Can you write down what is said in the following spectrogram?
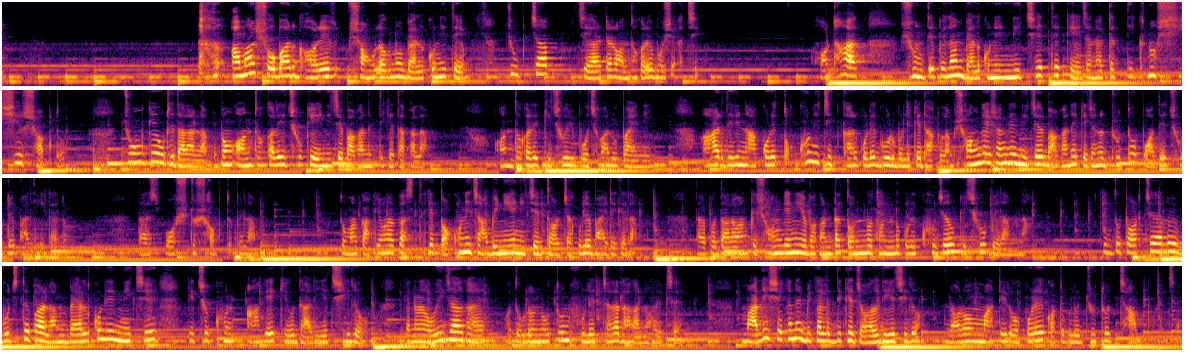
আমার শোবার ঘরের সংলগ্ন ব্যালকনিতে চুপচাপ চেয়ারটার অন্ধকারে বসে আছি। হঠাৎ শুনতে পেলাম ব্যালকনির নিচে থেকে যেন একটা তীক্ষ্ণ শিশের শব্দ। চমকে উঠে দাঁড়ালাম এবং অন্ধকারে ঝুঁকে নিচে বাগানের দিকে তাকালাম। অন্ধকারে কিছুই বোঝবার উপায় নেই। আর দেরি না করে তখনই চিৎকার করে গুড়বলিকে ডাকলাম। সঙ্গে সঙ্গে নিচের বাগানে কে যেন দ্রুত পদে ছুটে পালিয়ে গেল। তার স্পষ্ট শব্দ পেলাম। তোমার কাকিমার কাছ থেকে তখনই চাবি নিয়ে নিচের দরজা খুলে বাইরে গেলাম। তারপর দারোয়ানকে সঙ্গে নিয়ে বাগানটা তন্ন তন্ন করে খুঁজেও কিছু পেলাম না। কিন্তু টর্চের আলোয় বুঝতে পারলাম, ব্যালকনির নিচে কিছুক্ষণ আগে কেউ দাঁড়িয়ে ছিল। কেননা ওই জায়গায় কতগুলো নতুন ফুলের চারা লাগানো হয়েছে। মালি সেখানে বিকালের দিকে জল দিয়েছিল। নরম মাটির ওপরে কতগুলো জুতোর ছাপ পড়েছে।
